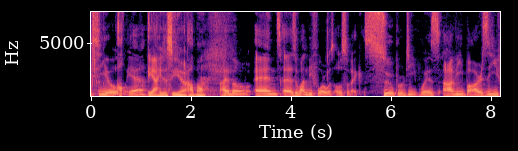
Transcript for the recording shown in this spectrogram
CEO? yeah. yeah, he's a CEO. Albon. Albo. And uh, the one before was also like super deep with Avi Bar-Zeev.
